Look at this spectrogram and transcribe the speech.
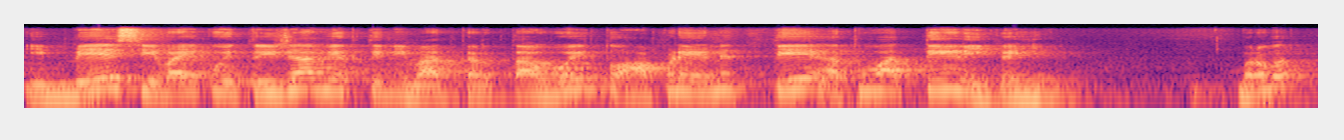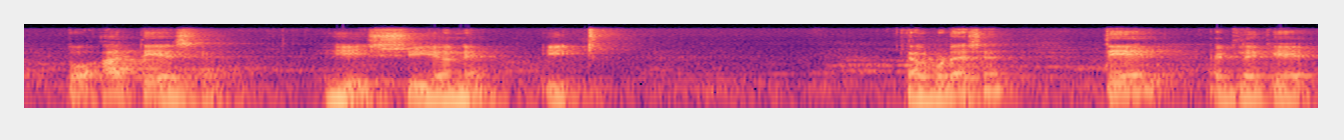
એ બે સિવાય કોઈ ત્રીજા વ્યક્તિની વાત કરતા હોય, તો આપણે એને તે અથવા તેણી કહીએ. બરોબર? તો આ તે છે. હી, શી અને ઈટ. ખ્યાલ પડે છે? તે એટલે કે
